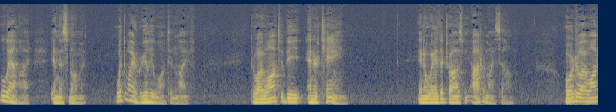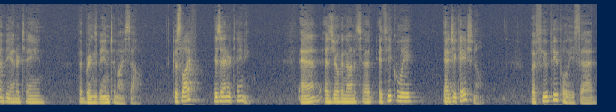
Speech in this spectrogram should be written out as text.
Who am I in this moment? What do I really want in life? Do I want to be entertained in a way that draws me out of myself? Or do I want to be entertained that brings me into myself? Because life is entertaining. And as Yogananda said, it's equally educational. But few people, he said,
